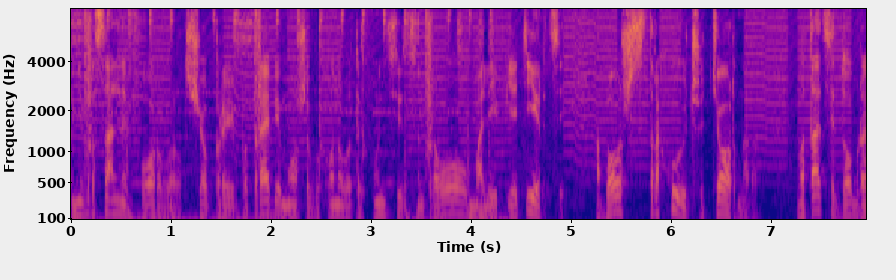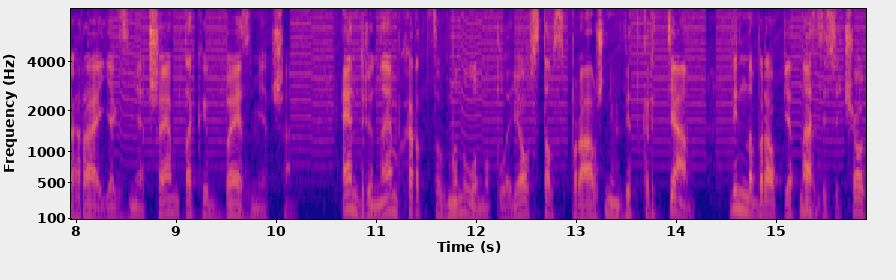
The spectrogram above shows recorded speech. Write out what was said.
універсальний форвард, що при потребі може виконувати функції центрового в малій п'ятірці, або ж страхуючи Тернера. В атаці добре грає як з м'ячем, так і без м'яча. Ендрю Немхарт в минулому плей-офф став справжнім відкриттям. Він набрав 15 очок,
